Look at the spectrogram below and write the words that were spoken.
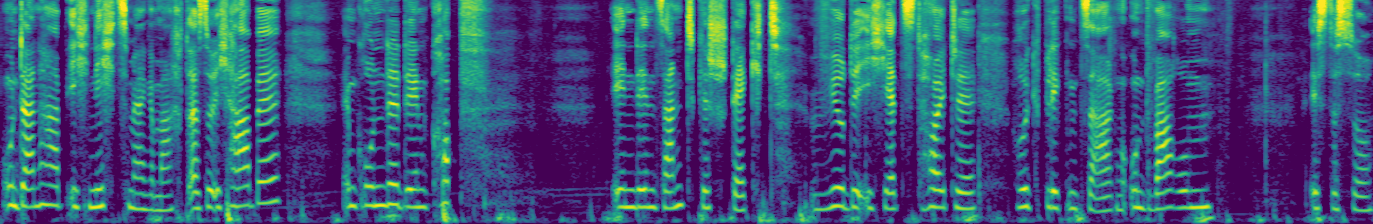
und dann habe ich nichts mehr gemacht. Also ich habe im Grunde den Kopf in den Sand gesteckt, würde ich jetzt heute rückblickend sagen. Und warum ist es so?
